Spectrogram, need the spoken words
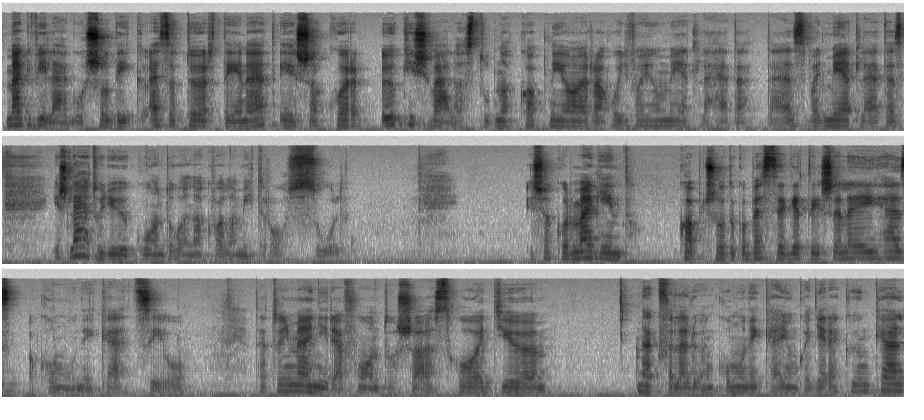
megvilágosodik ez a történet, és akkor ők is választ tudnak kapni arra, hogy vajon miért lehetett ez, vagy miért lehet ez, és lehet, hogy ők gondolnak valamit rosszul. És akkor megint kapcsolódok a beszélgetés elejéhez, a kommunikáció. Tehát, hogy mennyire fontos az, hogy megfelelően kommunikáljunk a gyerekünkkel,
